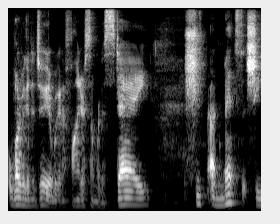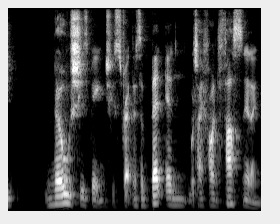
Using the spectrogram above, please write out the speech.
what are we going to do? Are we going to find her somewhere to stay? She admits that she knows she's being too strict. There's a bit in which I found fascinating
